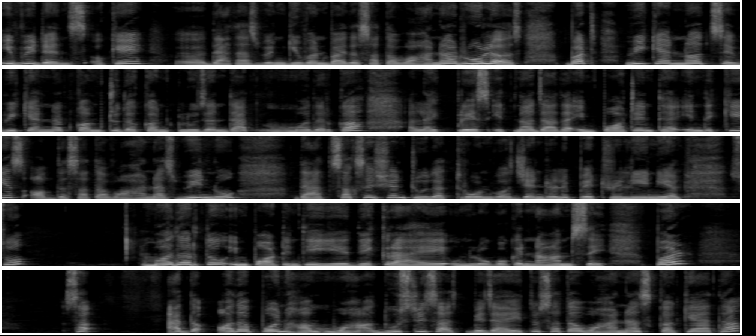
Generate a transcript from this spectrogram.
evidence okay that has been given by the Satavahana rulers but we can not say we can not come to the conclusion that mother का लाइक प्लेस इतना ज़्यादा इंपॉर्टेंट है in the case of the Satavahanas we know that succession to the throne was generally patrilineal so mother तो इंपॉर्टेंट थी ये दिख रहा है उन लोगों के नाम से पर एट द अदर पॉइंट हम वहाँ, दूसरी साइड पे जाए तो सतवाहनास का क्या था?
